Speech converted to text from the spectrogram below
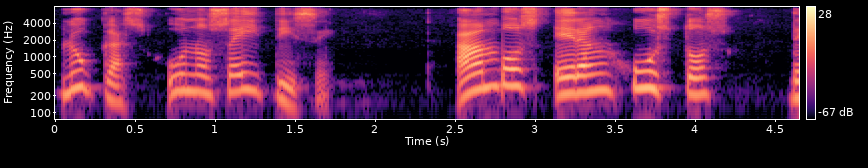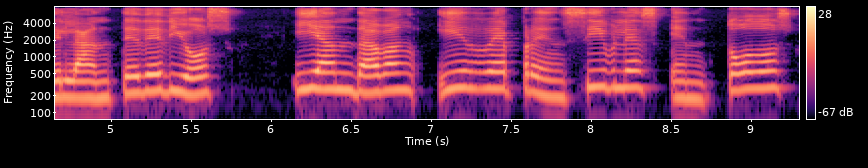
Lucas 1.6 dice, ambos eran justos delante de Dios y andaban irreprensibles en todos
